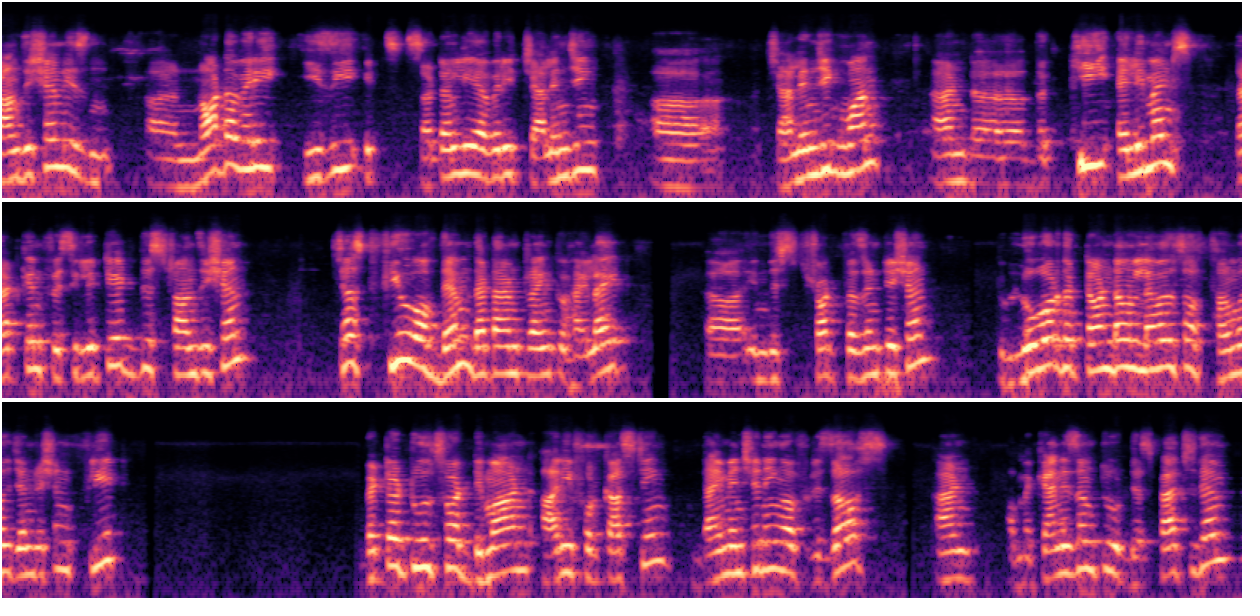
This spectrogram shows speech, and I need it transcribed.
transition is uh, not a very easy, it's certainly a very challenging, uh, challenging one. And uh, the key elements that can facilitate this transition, just few of them that I'm trying to highlight uh, in this short presentation to lower the turn down levels of thermal generation fleet, better tools for demand RE forecasting, dimensioning of reserves, and a mechanism to dispatch them.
